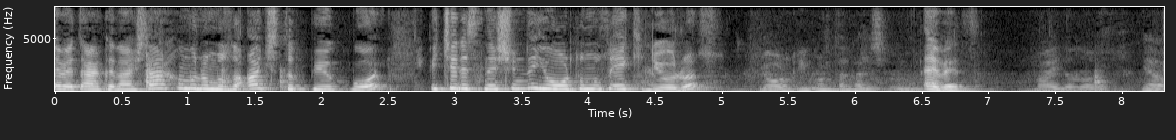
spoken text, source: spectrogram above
Evet arkadaşlar hamurumuzu açtık büyük boy. İçerisine şimdi yoğurdumuzu ekliyoruz. Yoğurt yumurta karışımı. Evet. Maydanoz, yağ.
